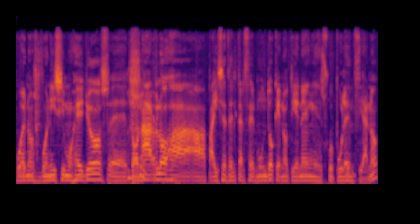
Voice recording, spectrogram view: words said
buenos, buenísimos ellos, eh, donarlos a, a países del tercer mundo que no tienen eh, su opulencia, ¿no?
